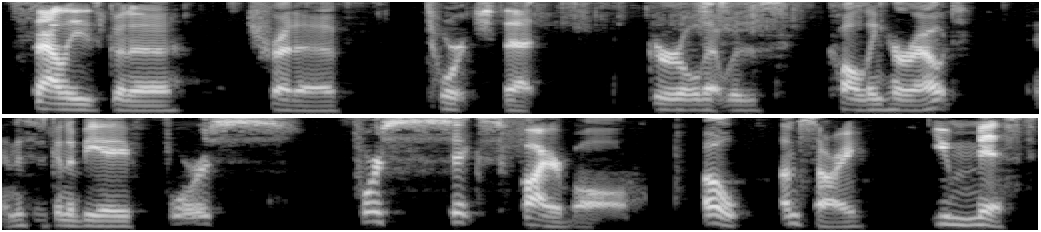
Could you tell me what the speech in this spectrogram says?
Sally's gonna try to torch that girl that was calling her out, and this is gonna be a force force six fireball. Oh, I'm sorry. You missed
